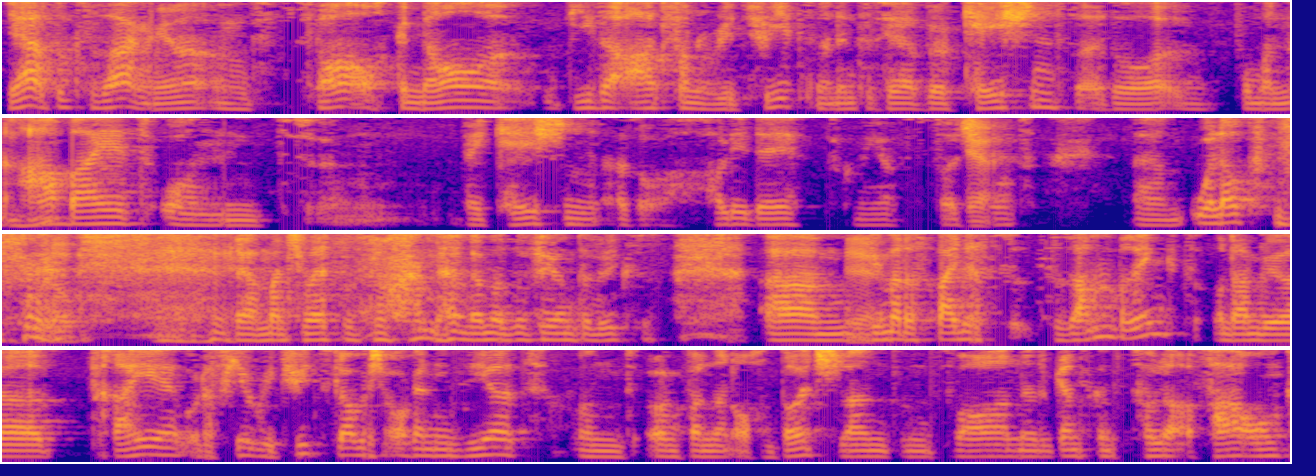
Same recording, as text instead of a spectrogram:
Ja, sozusagen, ja. Und es war auch genau diese Art von Retreats, man nennt es ja Vacations, also wo man mhm. Arbeit und ähm, Vacation, also Holiday, jetzt komme ich aufs deutsche ja. Wort, ähm, Urlaub. Urlaub. ja, manchmal ist es so, wenn man so viel unterwegs ist. Ähm, yeah. Wie man das beides zusammenbringt. Und da haben wir drei oder vier Retreats, glaube ich, organisiert und irgendwann dann auch in Deutschland. Und es war eine ganz, ganz tolle Erfahrung.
